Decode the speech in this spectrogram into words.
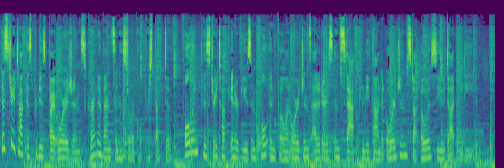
History Talk is produced by Origins, current events and historical perspective. Full length History Talk interviews and full info on Origins editors and staff can be found at origins.osu.edu.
